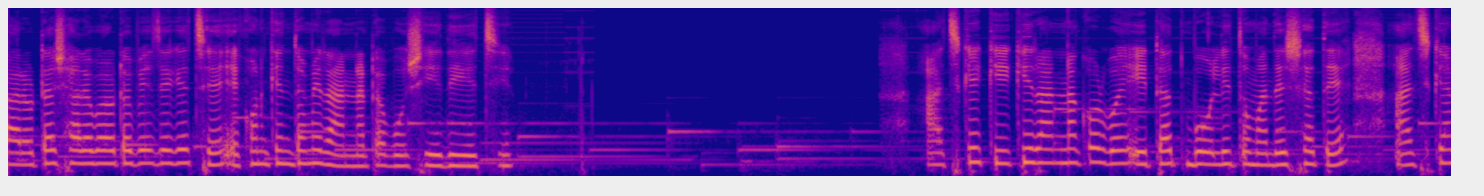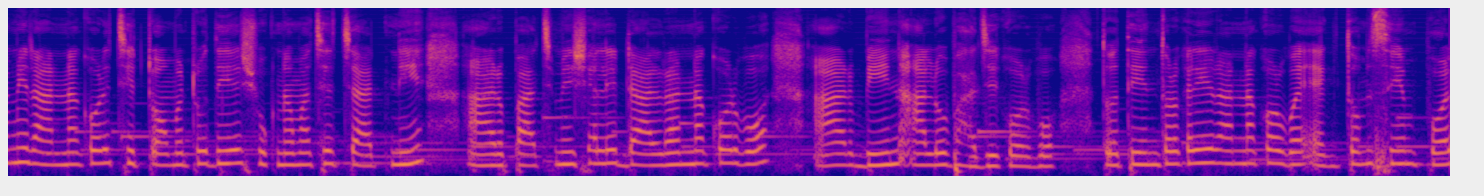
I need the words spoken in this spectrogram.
বারোটা, সাড়ে বারোটা বেজে গেছে, এখন কিন্তু আমি রান্নাটা বসিয়ে দিয়েছি। আজকে কি কি রান্না করব এটা বলি তোমাদের সাথে। আজকে আমি রান্না করেছি টমেটো দিয়ে শুকনো মাছের চাটনি আর পাঁচমিশালি ডাল রান্না করব আর বিন আলু ভাজি করব। তো তিন তরকারি রান্না করব, একদম সিম্পল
